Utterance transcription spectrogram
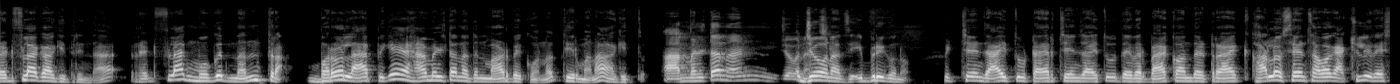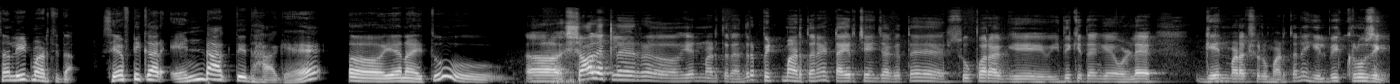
ರೆಡ್ ಫ್ಲಾಗ್ ಆಗಿದ್ರಿಂದ ರೆಡ್ ಫ್ಲಾಗ್ ಮುಗಿದ ನಂತರ ಬರೋ ಲ್ಯಾಪ್ಗೆ ಹ್ಯಾಮಿಲ್ಟನ್ ಅದನ್ನ ಮಾಡಬೇಕು ಅನ್ನೋ ತೀರ್ಮಾನ ಆಗಿತ್ತು. ಹ್ಯಾಮಿಲ್ಟನ್ ಅಂಡ್ ಜೋನಾಜಿ ಇಬ್ರಿಗೂ ಪಿಟ್ ಚೇಂಜ್ ಆಯ್ತು ಟೈರ್ ಚೇಂಜ್ ಆಯ್ತು they were back on the track Carlos Sainz ಅವಾಗ ಆಕ್ಚುಲಿ ರೇಸ್ನ ಲೀಡ್ ಮಾಡ್ತಿದ್ದ. ಸೇಫ್ಟಿ ಕಾರ್ ಎಂಡ್ ಆಗ್ತಿದ್ದ ಹಾಗೆ ಏನಾಯ್ತು? ಶಾಲ್ ಎಕ್ಲೇರ್ ಏನ್ ಮಾಡ್ತಾರೆ ಅಂದ್ರೆ ಪಿಟ್ ಮಾಡ್ತಾನೆ ಟೈರ್ ಚೇಂಜ್ ಆಗುತ್ತೆ ಸೂಪರ್ ಆಗಿ ಇದಕ್ಕಿದ್ದಂಗೆ ಒಳ್ಳೆ ಗೇನ್ ಮಾಡೋಕ್ಕೆ ಶುರು ಮಾಡ್ತಾನೆ ಹಿಲ್ ಬಿ ಕ್ರೂಸಿಂಗ್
